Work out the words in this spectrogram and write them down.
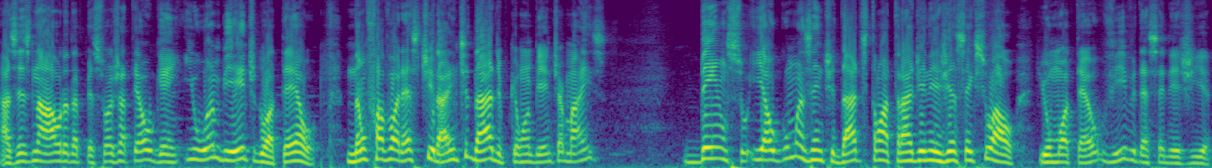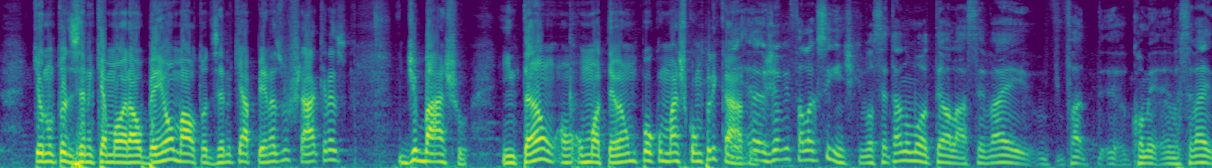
Às vezes na aura da pessoa já tem alguém. E o ambiente do hotel não favorece tirar a entidade, porque o ambiente é mais denso e algumas entidades estão atrás de energia sexual. E o motel vive dessa energia que eu não estou dizendo que é moral bem ou mal estou dizendo que é apenas os chakras de baixo. Então o, motel é um pouco mais complicado. Eu já ouvi falar o seguinte, que você tá no motel lá, você vai fa- comer, você vai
